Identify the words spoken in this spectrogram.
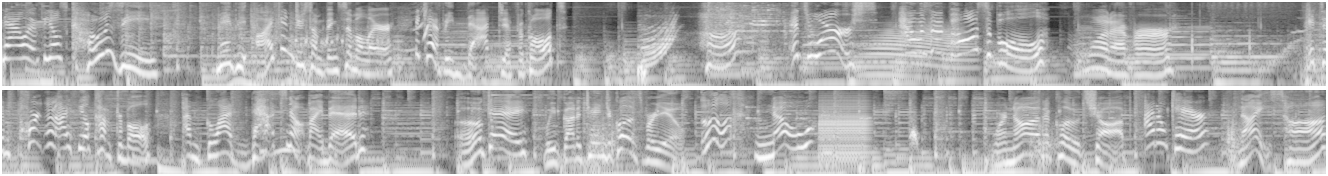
Now it feels cozy. Maybe I can do something similar. It can't be that difficult. Huh? It's worse! How is that possible? Whatever. It's important I feel comfortable. I'm glad that's not my bed. Okay. We've gotta change of clothes for you. Ugh. No. We're not a clothes shop. I don't care. Nice, huh?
